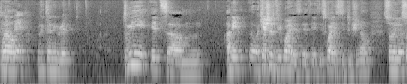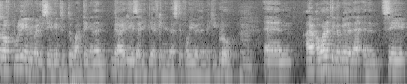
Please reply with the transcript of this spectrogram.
well, Red. turning red. To me, it's. Um, I mean, Cash's viewpoint is it, it- it's quite institutional. So you're sort of pooling everybody's savings into one thing, and then the idea is that EPF can invest it for you and then make it grow. Hmm. And I, I want to take a bit of that and then say,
